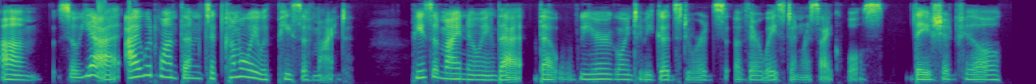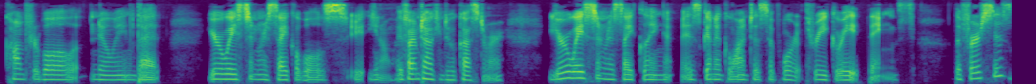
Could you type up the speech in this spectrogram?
Um, so, yeah, I would want them to come away with peace of mind. Peace of mind knowing that that we're going to be good stewards of their waste and recyclables. They should feel comfortable knowing that your waste and recyclables, you know, if I'm talking to a customer, your waste and recycling is going to go on to support three great things. The first is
